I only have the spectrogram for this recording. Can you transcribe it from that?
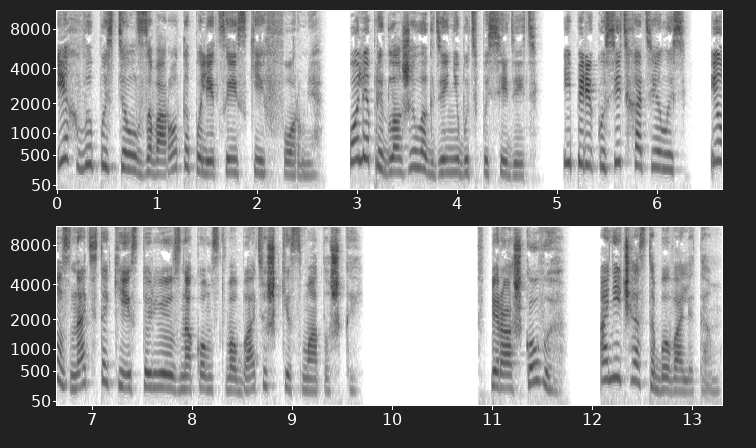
Их выпустил за ворота полицейский в форме. Поля предложила где-нибудь посидеть. И перекусить хотелось, и узнать такие историю знакомства батюшки с матушкой. В Пирожковую они часто бывали там,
